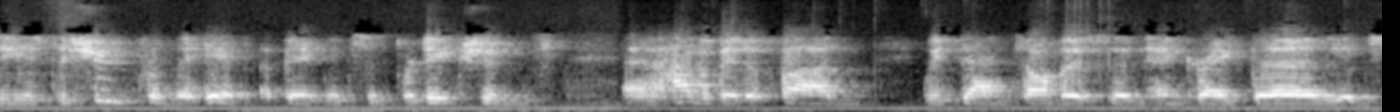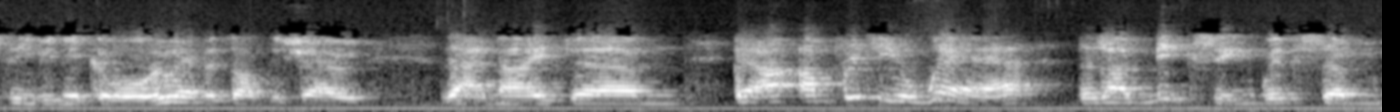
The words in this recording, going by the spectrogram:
is to shoot from the hip a bit with some predictions, uh, have a bit of fun with Dan Thomas and, and Craig Burley and Stevie Nicol or whoever's on the show that night. Um, but I, I'm pretty aware that I'm mixing with some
